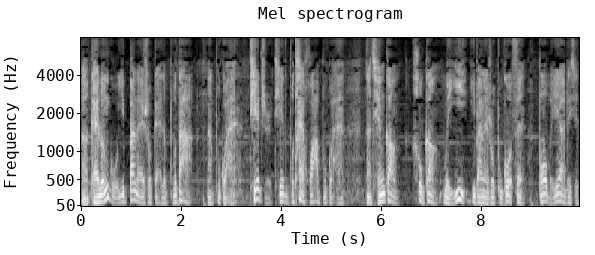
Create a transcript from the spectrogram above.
啊，改轮毂一般来说改的不大，那不管；贴纸贴的不太花，不管。那前杠、后杠、尾翼一般来说不过分，包围啊这些。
